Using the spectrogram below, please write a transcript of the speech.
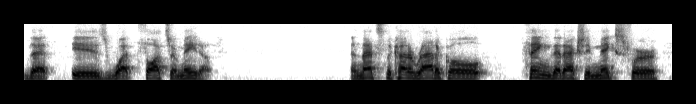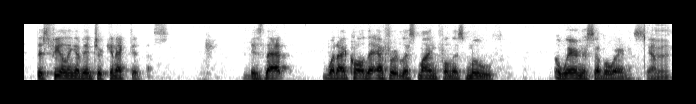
that is what thoughts are made of. And that's the kind of radical thing that actually makes for this feeling of interconnectedness. Hmm. Is that what I call the effortless mindfulness move? Awareness of awareness. Yeah. Right.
